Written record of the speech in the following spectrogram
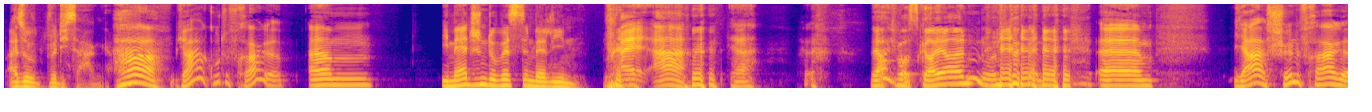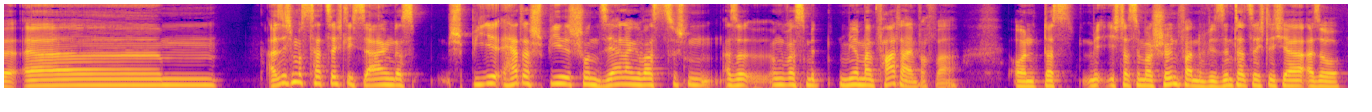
Also würde ich sagen, ja. Ah, ja, gute Frage. Ähm, Imagine, du bist in Berlin. äh, ah, ja. Ja, ich mach Sky an. Und, ähm, ja, schöne Frage. Ähm, also ich muss tatsächlich sagen, das Spiel, Herthas Spiel schon sehr lange was zwischen, also irgendwas mit mir und meinem Vater einfach war. Und dass ich das immer schön fand. Und wir sind tatsächlich ja, also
